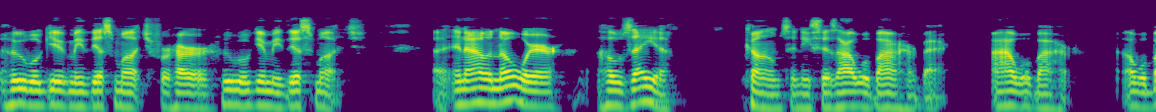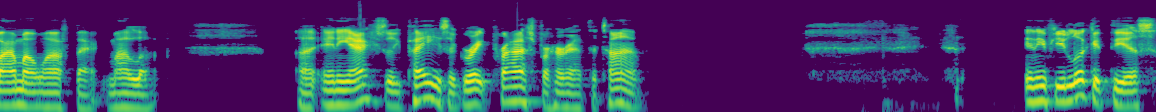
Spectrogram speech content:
who will give me this much for her? Who will give me this much? Uh, and out of nowhere, Hosea comes and he says, I will buy her back. I will buy her. I will buy my wife back, my love. Uh, and he actually pays a great price for her at the time. And if you look at this,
